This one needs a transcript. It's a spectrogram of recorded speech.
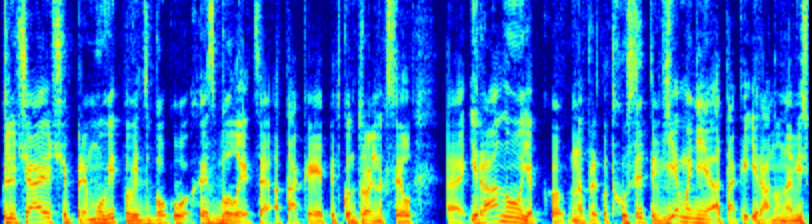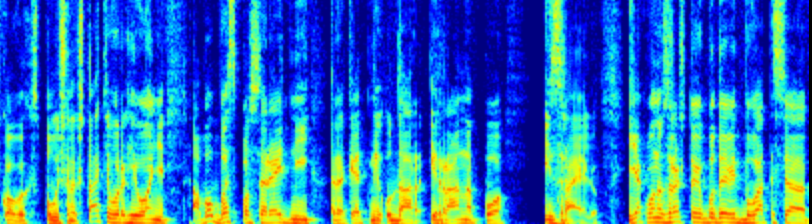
включаючи пряму відповідь з боку Хезболи. Це атаки підконтрольних сил е, Ірану, як, е, наприклад, Хусити в Ємені, атаки Ірану на військових Сполучених Штатів у регіоні, або безпосередній ракетний удар Ірана по Ізраїлю. Як воно зрештою буде відбуватися?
